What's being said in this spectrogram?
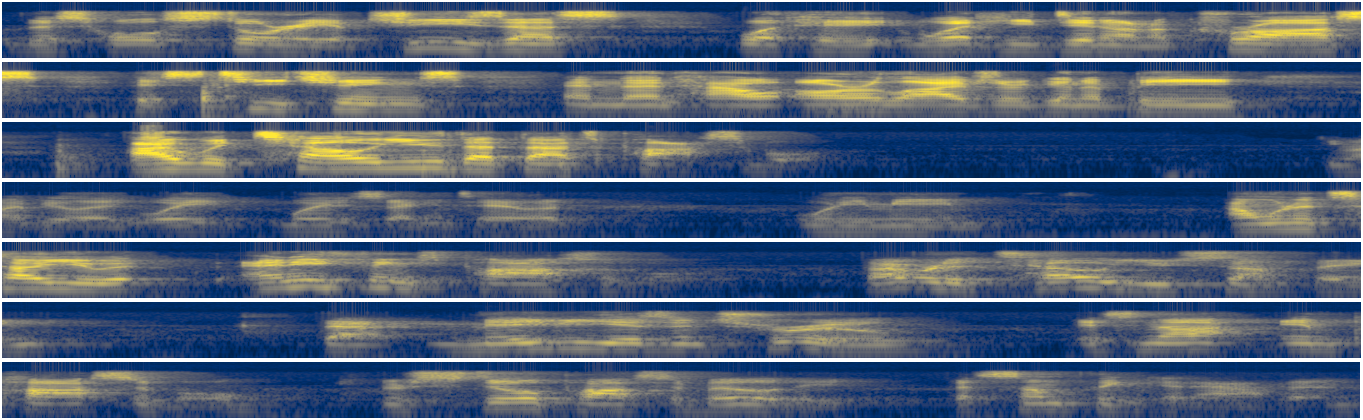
this whole story of Jesus, what he, what he did on a cross, his teachings, and then how our lives are going to be? I would tell you that that's possible. You might be like, wait, wait a second, Taylor. What do you mean? I want to tell you anything's possible. If I were to tell you something that maybe isn't true, it's not impossible. There's still a possibility that something could happen.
